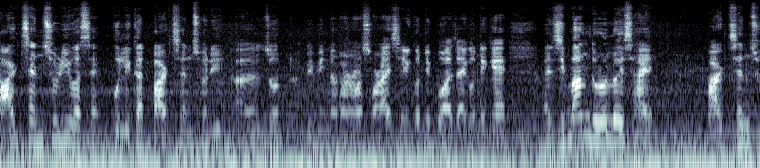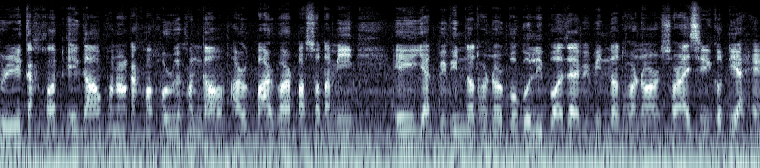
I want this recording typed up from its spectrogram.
বাৰ্ড চেঞ্চুৰীও আছে পুলিকাত বাৰ্ড চেঞ্চুৰী য'ত বিভিন্ন ধৰণৰ চৰাই চিৰিকটি পোৱা যায়। গতিকে যিমান দূৰলৈ চাই বাৰ্ড চেঞ্চুৰীৰ কাষত এই গাঁওখনৰ কাষত সৰু এখন গাঁও আৰু পাৰ হোৱাৰ পাছত আমি এই ইয়াত বিভিন্ন ধৰণৰ বগলী পোৱা যায় বিভিন্ন ধৰণৰ চৰাই চিৰিকটি আহে।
